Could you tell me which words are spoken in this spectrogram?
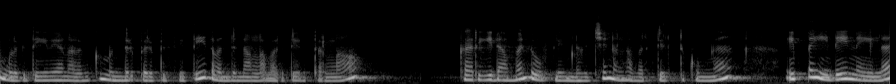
உங்களுக்கு தேவையான அளவுக்கு முந்திரி பருப்பு சேர்த்து இதை வந்து நல்லா வறுத்து எடுத்துடலாம். கறியிடாமல் லோ ஃப்ளேமில் வச்சு நல்லா வறுத்து எடுத்துக்கோங்க. இப்போ இதே நெய்யில்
